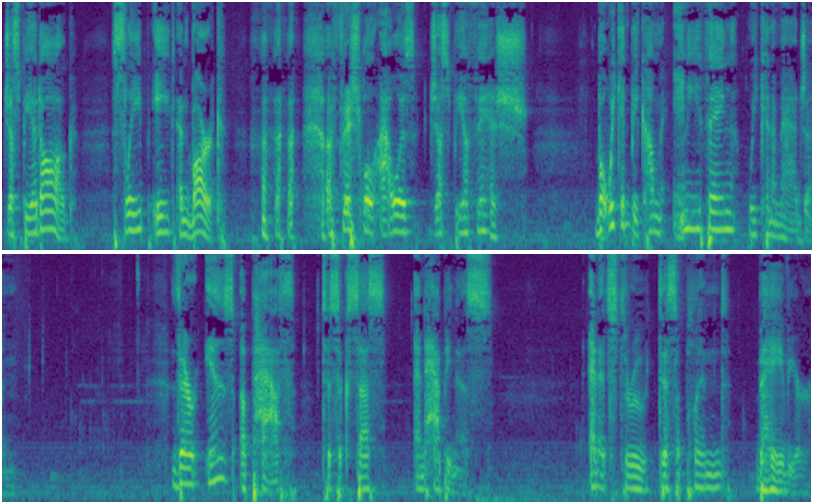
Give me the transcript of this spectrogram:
just be a dog. Sleep, eat, and bark. a fish will always just be a fish. But we can become anything we can imagine. There is a path to success and happiness, and it's through disciplined behavior.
